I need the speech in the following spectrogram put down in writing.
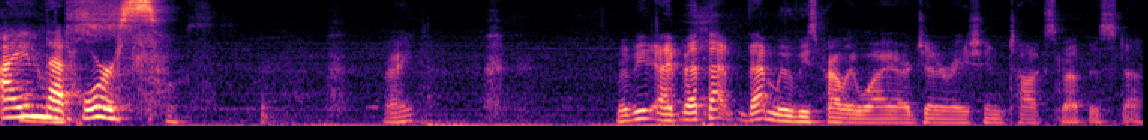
I am that horse. Right? Maybe I bet that that movie's probably why our generation talks about this stuff.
